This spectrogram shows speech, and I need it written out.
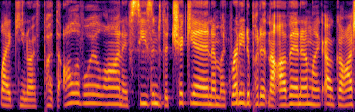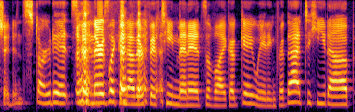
Like, you know, I've put the olive oil on, I've seasoned the chicken, I'm like ready to put it in the oven. And I'm like, oh gosh, I didn't start it. So then there's like another 15 minutes of like, okay, waiting for that to heat up.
